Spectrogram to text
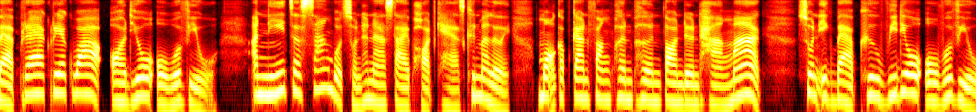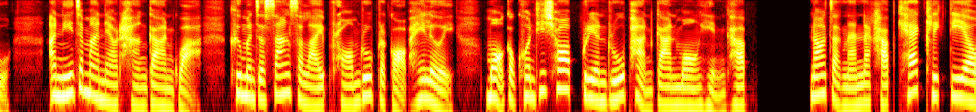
แบบแรกเรียกว่า audio overview อันนี้จะสร้างบทสนทนาสไตล์พอดแคสต์ขึ้นมาเลย เหมาะกับการฟังเพลินๆตอนเดินทางมาก ส่วนอีกแบบคือ video overview อันนี้จะมาแนวทางการกว่า คือมันจะสร้างสไลด์พร้อมรูปประกอบให้เลย เหมาะกับคนที่ชอบเรียนรู้ผ่านการมองเห็นครับ นอกจากนั้นนะครับ แค่คลิกเดียว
